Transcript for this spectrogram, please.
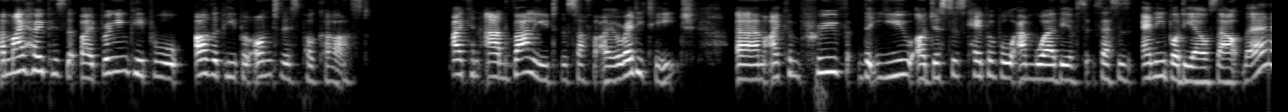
And my hope is that by bringing people, other people onto this podcast, I can add value to the stuff that I already teach. Um, I can prove that you are just as capable and worthy of success as anybody else out there.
